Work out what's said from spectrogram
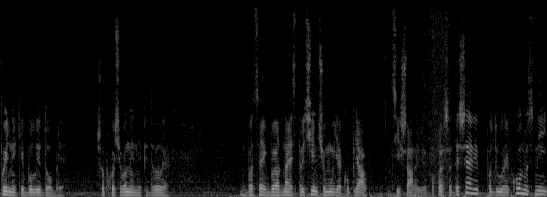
пильники були добрі, щоб хоч вони не підвели. Бо це якби одна із причин, чому я купляв ці шарові. По-перше, дешеві, по-друге, конус мій,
